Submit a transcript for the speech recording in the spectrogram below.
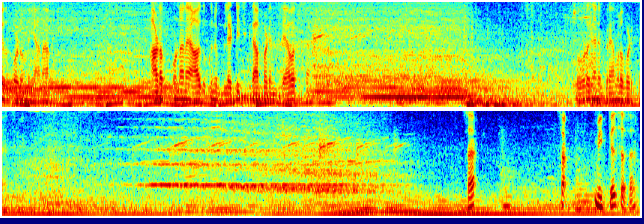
మీద పడున్న యానాలకి. అడగకుండానే ఆదుకుని బ్లడ్ ఇచ్చి కాపాడిన దేవత సార్. చూడగానే ప్రేమలో పడిపోయాను సార్. సార్? సార్ మీకు తెలుసా సార్?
